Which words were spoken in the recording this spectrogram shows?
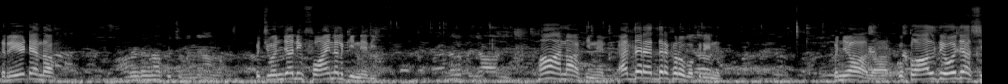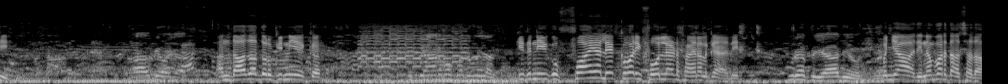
ਤੇ ਰੇਟ ਇਹਦਾ? ਮੇਰੇ ਨਾਲ 55 ਦਾ। 55 ਨਹੀਂ ਫਾਈਨਲ ਕਿੰਨੇ ਦੀ? 50 ਦੀ। ਹਾਂ ਨਾ ਕਿੰਨੇ ਦੀ? ਇੱਧਰ ਇੱਧਰ ਕਰੋ ਬੱਕਰੀ ਨੂੰ। 50000 ਕੋ ਕਾਲ ਤੇ ਹੋ ਜਾਸੀ ਆਲ ਦੇ ਹੋ ਜਾ ਅੰਦਾਜ਼ਾ ਤੋਂ ਕਿੰਨੀ ਇੱਕ? 50 ਰੁਪਏ ਹੋ ਜਾ ਕਿਤਨੀ ਕੋ ਫਾਈਨਲ ਇੱਕ ਵਾਰੀ ਫੁੱਲ ਐਂਡ ਫਾਈਨਲ ਕਹਿ ਦੇ। ਪੂਰੇ 50 ਦੀ ਹੋ ਗਈ। 50 ਦੀ ਨੰਬਰ ਦੱਸ ਦਾ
